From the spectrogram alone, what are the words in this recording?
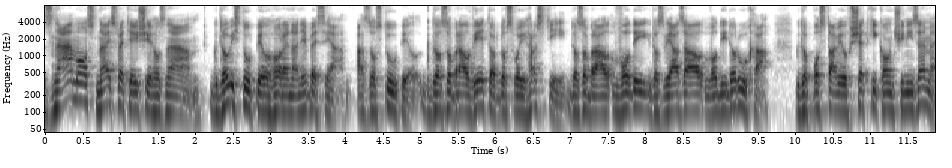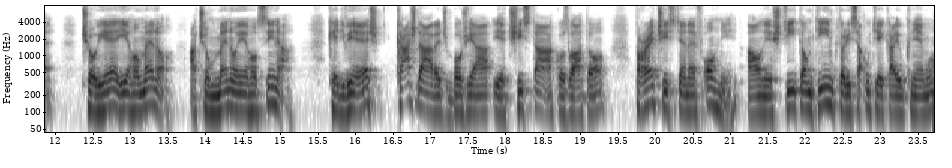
Známosť Najsvetejšieho znám. Kto vystúpil hore na nebesia a zostúpil? Kto zobral vietor do svojich hrstí? Kto zobral vody? Kto zviazal vody do rúcha? Kto postavil všetky končiny zeme? Čo je jeho meno? A čo meno jeho syna? Keď vieš, každá reč Božia je čistá ako zlato, prečistené v ohni a on je štítom tým, ktorí sa utiekajú k nemu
